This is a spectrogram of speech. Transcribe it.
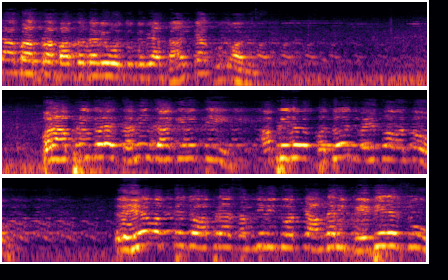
આપણા આપણા બાપ દાદાને એવું હતું કે આ ધાન ક્યાં ખૂટવાનું? પણ આપણી જોડે જમીન જાગીર હતી આપણી જોડે બધો જ વૈભવ હતો. એટલે એ વખતે જો આપણે સમજી લીધું હોત કે આવનારી પેઢીને શું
